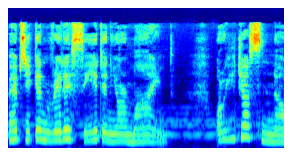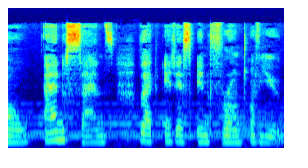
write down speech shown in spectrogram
Perhaps you can really see it in your mind, or you just know and sense that it is in front of you.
